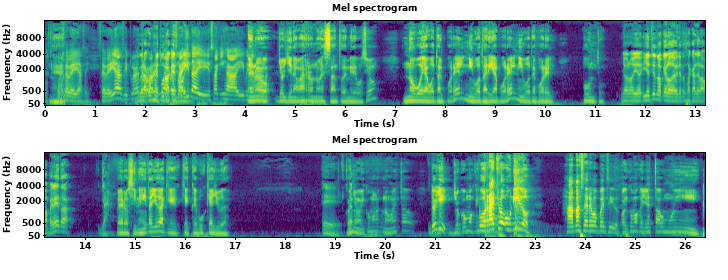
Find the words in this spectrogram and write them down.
no se veía así. Se veía simplemente con la pesadita y esa quijada ahí De nuevo. Georgie Navarro no es santo de mi devoción. No voy a votar por él, ni votaría por él, ni voté por él. Punto. Yo no, yo, yo entiendo que lo deberían de sacar de la papeleta. Ya. Pero si necesita ayuda, que, que, que busque ayuda. Eh, Coño, hoy como no, no he estado. Georgie, Yo, yo como que. borracho unido. Jamás seremos vencidos. hoy como que yo he estado muy.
